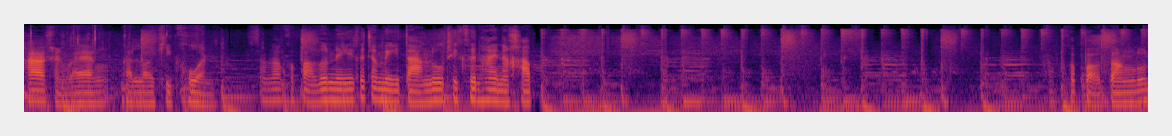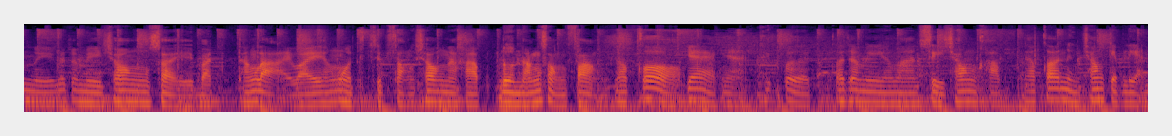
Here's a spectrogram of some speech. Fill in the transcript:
ผ้าแข็งแรงกันรอยขีดข่วนำหรับกระเป๋ารุ่นนี้ก็จะมีตามรูปที่ขึ้นให้นะครับครับกระเป๋าตังค์รุ่นนี้ก็จะมีช่องใส่บัตรทั้งหลายไว้ทั้งหมด 12 ช่องนะครับรวมทั้งสองฝั่ง แล้วก็แยกเนี่ยที่เปิดก็จะมีประมาณ 4 ช่องครับ แล้วก็ 1 ช่องเก็บเหรียญ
